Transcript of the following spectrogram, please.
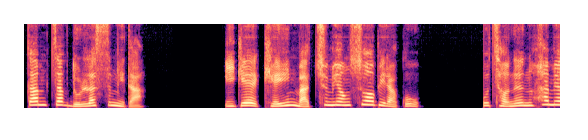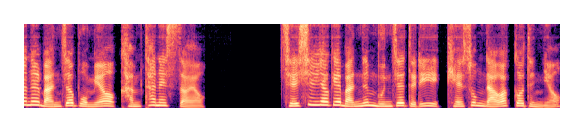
깜짝 놀랐습니다. 이게 개인 맞춤형 수업이라고. 저는 화면을 만져보며 감탄했어요. 제 실력에 맞는 문제들이 계속 나왔거든요.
